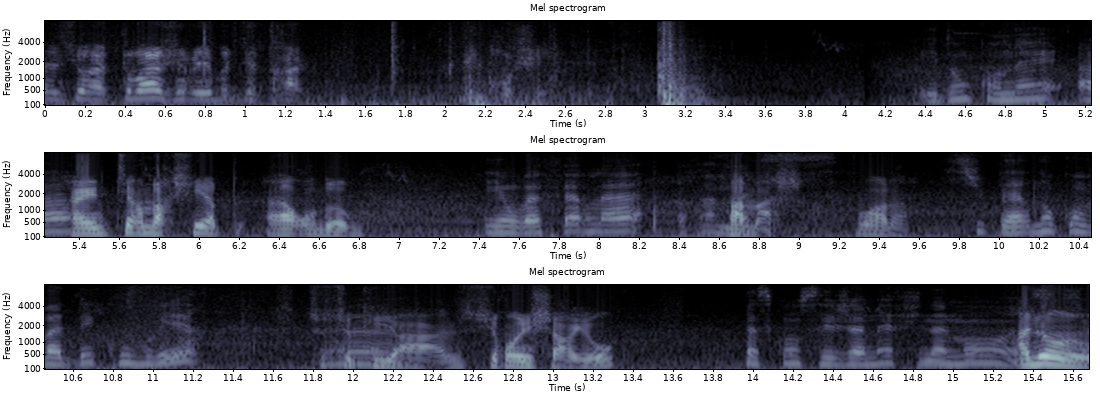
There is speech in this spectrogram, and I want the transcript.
Attention à toi, je vais me détra- décrocher. Et donc on est à... À Intermarché à, à Ardon. Et on va faire la ramasse. Ramasse. Voilà. Super, donc on va découvrir, Tout ce qu'il y a sur un chariot. parce qu'on sait jamais finalement... euh, Ah non,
